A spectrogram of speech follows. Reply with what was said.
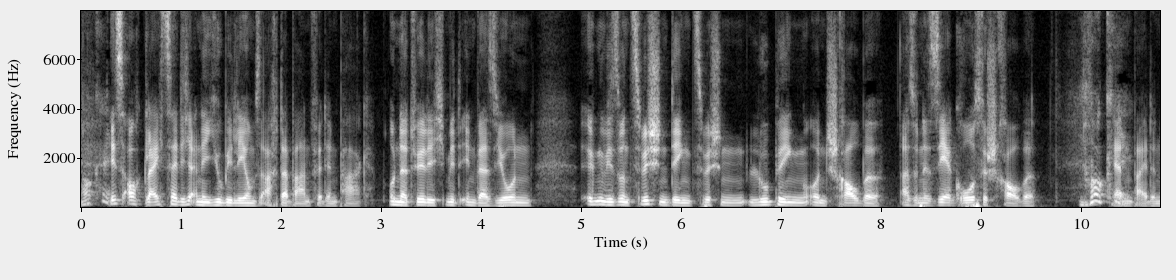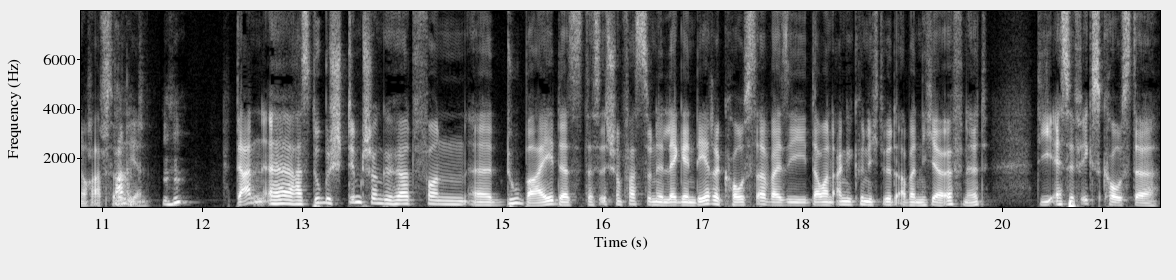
Okay. Ist auch gleichzeitig eine Jubiläumsachterbahn für den Park. Und natürlich mit Inversionen irgendwie so ein Zwischending zwischen Looping und Schraube. Also eine sehr große Schraube. okay. Werden beide noch absolvieren. Mhm. Dann äh, hast du bestimmt schon gehört von äh, Dubai. Das, das ist schon fast so eine legendäre Coaster, weil sie dauernd angekündigt wird, aber nicht eröffnet. Die SFX Coaster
